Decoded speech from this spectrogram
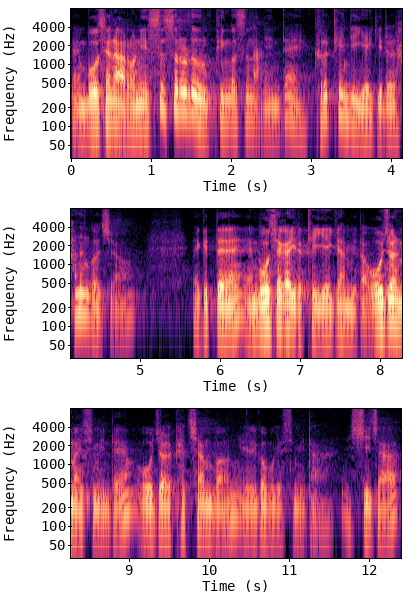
모세나 아론이 스스로를 높인 것은 아닌데 그렇게 이제 얘기를 하는 거죠. 그때 모세가 이렇게 얘기합니다. 5절 말씀인데요. 5절 같이 한번 읽어보겠습니다. 시작.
